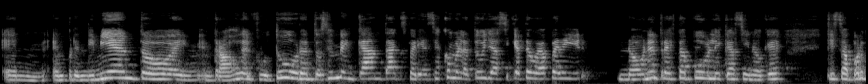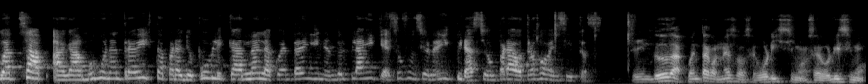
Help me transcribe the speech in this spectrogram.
en emprendimiento, en, trabajos del futuro. Entonces me encanta experiencias como la tuya, así que te voy a pedir no una entrevista pública, sino que quizá por WhatsApp hagamos una entrevista para yo publicarla en la cuenta de Ingeniando el Plan y que eso funcione de inspiración para otros jovencitos. Sin duda, cuenta con eso, segurísimo, segurísimo.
